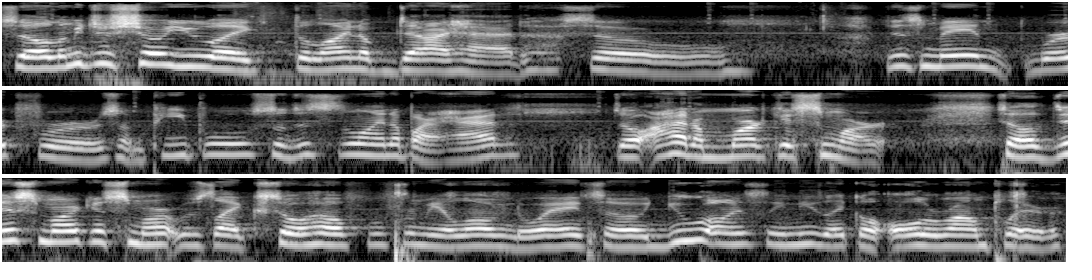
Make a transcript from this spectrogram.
So let me just show you like the lineup that I had. So this may work for some people. So this is the lineup I had. So I had a Marcus Smart. So this Marcus Smart was like so helpful for me along the way. So you honestly need like an all-around player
